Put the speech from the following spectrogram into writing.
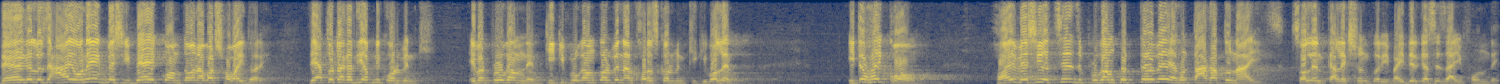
দেখা গেল যে আয় অনেক বেশি, ব্যয় কম, তখন আবার সবাই ধরে। যে এত টাকা দিয়ে আপনি করবেন কি? এবার প্রোগ্রাম নেন। কি কি প্রোগ্রাম করবেন আর খরচ করবেন কি কি, বলেন? এটা হয় কম। হয় বেশি হচ্ছে যে প্রোগ্রাম করতে হবে, এখন টাকা তো নাই। চলেন কালেকশন করি, ভাইদের কাছে যাই ফোন দেই।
